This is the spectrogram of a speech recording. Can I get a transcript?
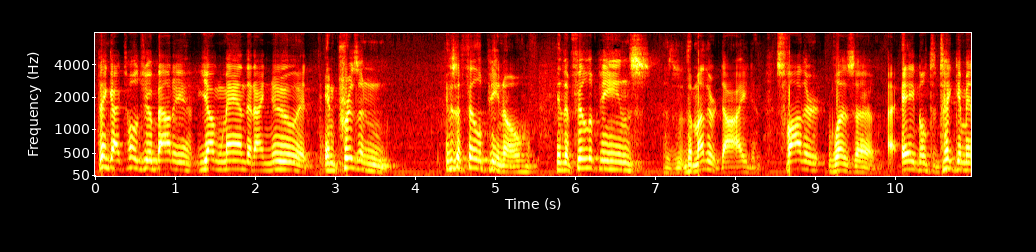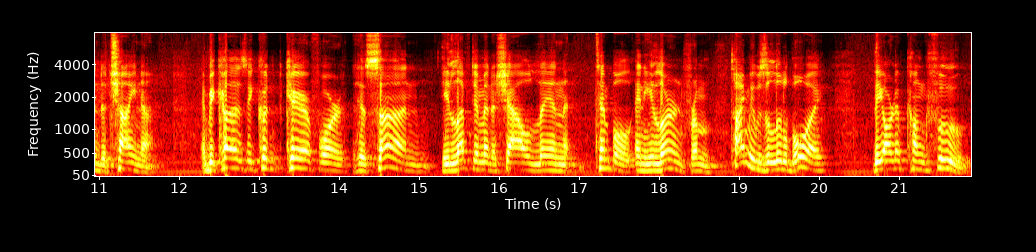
I think I told you about a young man that I knew in prison. He was a Filipino in the Philippines, the mother died, and his father was uh, able to take him into China. And because he couldn't care for his son, he left him in a Shaolin temple and he learned from time he was a little boy the art of kung fu,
